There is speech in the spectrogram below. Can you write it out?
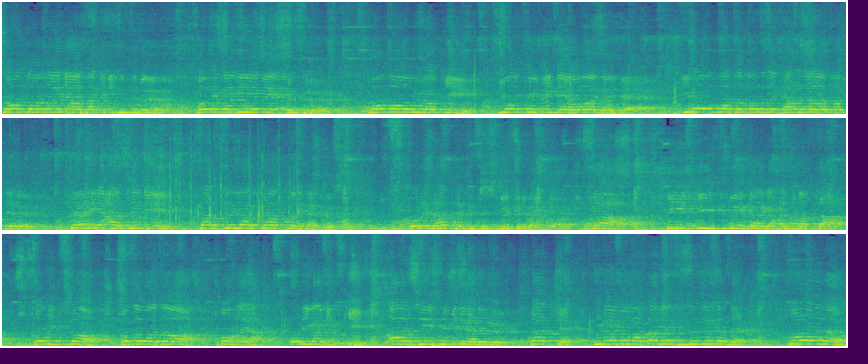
どんどんライダーは先に進む。それが BMX この動きよく見て覚えておいていろんなところで体が動いてる手に足にさすがキャップのやつこれなんて説明すればいいんだよさあピンキースピーカーが始まった。そいつのこの技はもはや折り紙付き。安心して見てられるだってフレームまたいで進んでんだぜどうだよ。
